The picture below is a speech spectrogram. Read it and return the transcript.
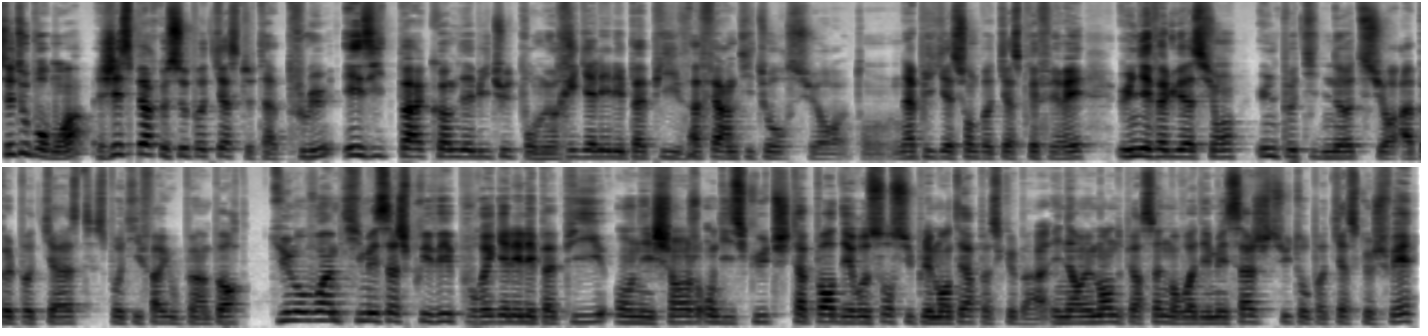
C'est tout pour moi. J'espère que ce podcast t'a plu. N'hésite pas, comme d'habitude, pour me régaler les papilles, va faire un petit tour sur ton application de podcast préférée, une évaluation, une petite note sur Apple Podcast, Spotify ou peu importe. Tu m'envoies un petit message privé pour régaler les papilles, on échange, on discute, je t'apporte des ressources supplémentaires parce que bah, énormément de personnes m'envoient des messages suite au podcast que je fais.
